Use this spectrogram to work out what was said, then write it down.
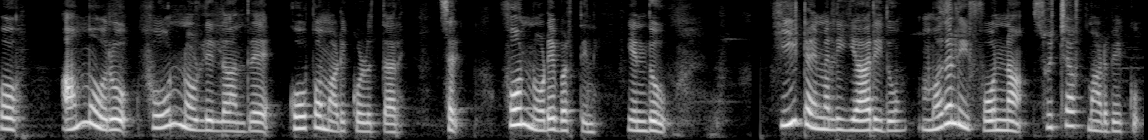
ಓಹ್ ಅಮ್ಮವರು ಫೋನ್ ನೋಡಲಿಲ್ಲ ಅಂದರೆ ಕೋಪ ಮಾಡಿಕೊಳ್ಳುತ್ತಾರೆ. ಸರಿ, ಫೋನ್ ನೋಡೇ ಬರ್ತೀನಿ ಎಂದು. ಈ ಟೈಮಲ್ಲಿ ಯಾರಿದು? ಮೊದಲು ಈ ಫೋನ್ನ ಸ್ವಿಚ್ ಆಫ್ ಮಾಡಬೇಕು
